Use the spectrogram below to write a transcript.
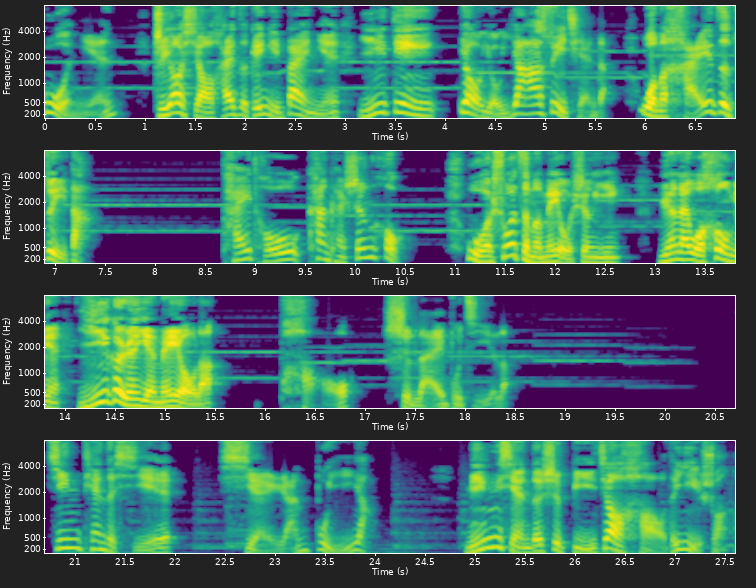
过年只要小孩子给你拜年，一定要有压岁钱的。我们孩子最大。抬头看看身后，我说怎么没有声音？原来我后面一个人也没有了，跑是来不及了。今天的鞋显然不一样，明显的是比较好的一双，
